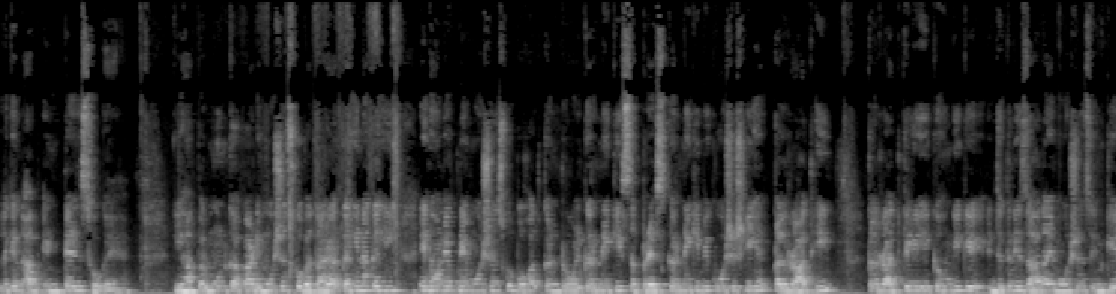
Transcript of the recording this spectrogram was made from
लेकिन अब इंटेंस हो गए हैं। यहाँ पर मून का कार्ड इमोशंस को बता रहा है और कहीं ना कहीं इन्होंने अपने इमोशंस को बहुत कंट्रोल करने की सप्रेस करने की भी कोशिश की है। कल रात ही, कल रात के लिए ही कहूँगी कि जितने ज़्यादा इमोशंस इनके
